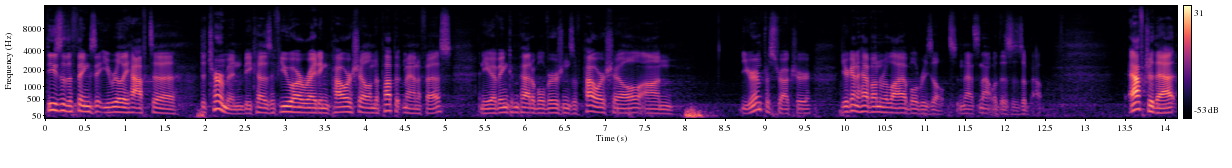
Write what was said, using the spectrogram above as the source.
these are the things that you really have to determine because if you are writing PowerShell into Puppet manifests and you have incompatible versions of PowerShell on your infrastructure, you're going to have unreliable results, and that's not what this is about. After that,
